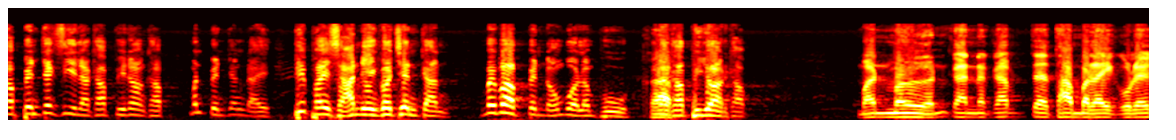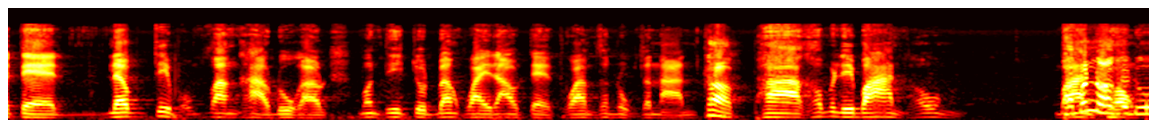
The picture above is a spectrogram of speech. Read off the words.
ก็เป็นแจ็คซี่แหละครับ พี่น้องครับ มันเป็นจังไดพี่ไพศาลเองก็เช่นกัน ไม่ว่าเป็นหนองบัวลำพูครับ นะครับพี่ยอดครับ มันเหมือนกันนะครับ จะทำอะไรก็แล้วแต่แล้วที่ผมฟังข่าวดูข่าวบางทีจุดบางไฟเอาแต่ความสนุกสนานครับ พาเขาไม่ได้บ้านเขาถ้ามันนอนช่ฤดู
